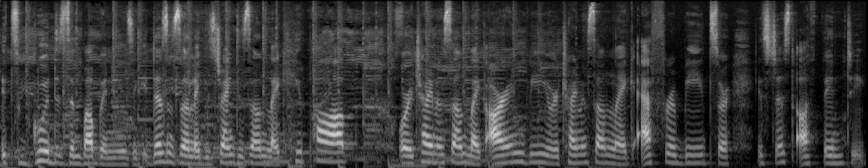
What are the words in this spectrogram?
it's good Zimbabwean music. It doesn't sound like it's trying to sound like hip hop or trying to sound like R&B or trying to sound like Afro beats or it's just authentic.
